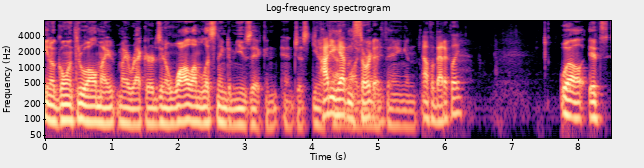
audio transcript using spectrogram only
you know going through all my my records you know while i'm listening to music and and just you know How do you have them sorted? everything and alphabetically. well it's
